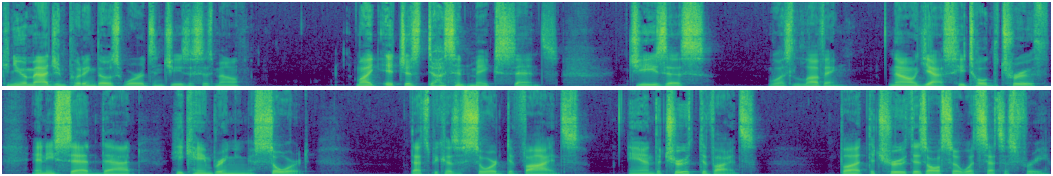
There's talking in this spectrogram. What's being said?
can you imagine putting those words in Jesus' mouth? Like, it just doesn't make sense. Jesus was loving. Now, yes, he told the truth, and he said that he came bringing a sword. That's because a sword divides, and the truth divides. But the truth is also what sets us free.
